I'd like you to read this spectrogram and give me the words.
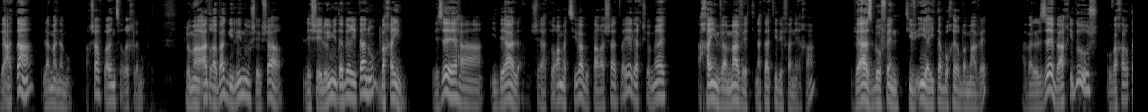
ועתה למה נמות? עכשיו כבר אין צורך למות. כלומר, אדרבה גילינו שאפשר שאלוהים ידבר איתנו בחיים. וזה האידאל שהתורה מציבה בפרשת וילך, שאומרת, החיים והמוות נתתי לפניך, ואז באופן טבעי היית בוחר במוות, אבל על זה בא החידוש, ובחרת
